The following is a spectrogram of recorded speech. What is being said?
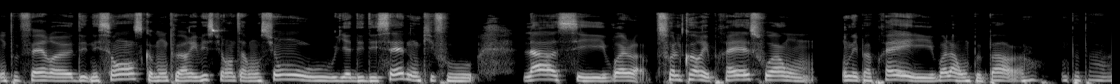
On peut faire euh, des naissances, comme on peut arriver sur intervention où il y a des décès. Donc il faut, là, c'est voilà, soit le corps est prêt, soit on on n'est pas prêt et voilà, on peut pas, on peut pas,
